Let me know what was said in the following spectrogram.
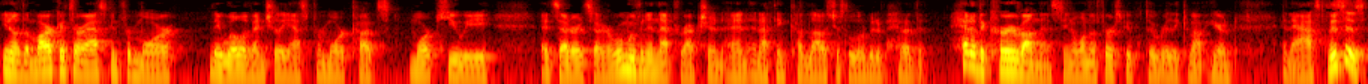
you know, the markets are asking for more. They will eventually ask for more cuts, more QE, et cetera, et cetera. We're moving in that direction. And, and I think Kudlow is just a little bit ahead of the head of the curve on this. You know, one of the first people to really come out here and, and ask. This is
